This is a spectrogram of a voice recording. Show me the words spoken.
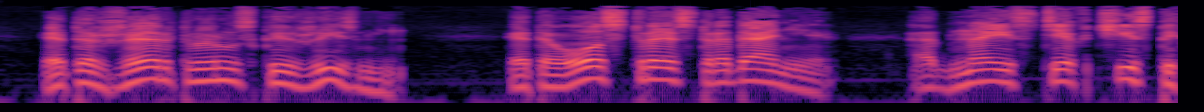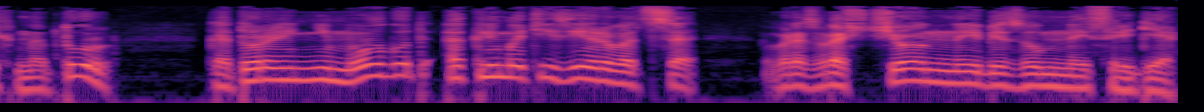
— это жертва русской жизни, это острое страдание, одна из тех чистых натур, которые не могут акклиматизироваться в развращенной безумной среде.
